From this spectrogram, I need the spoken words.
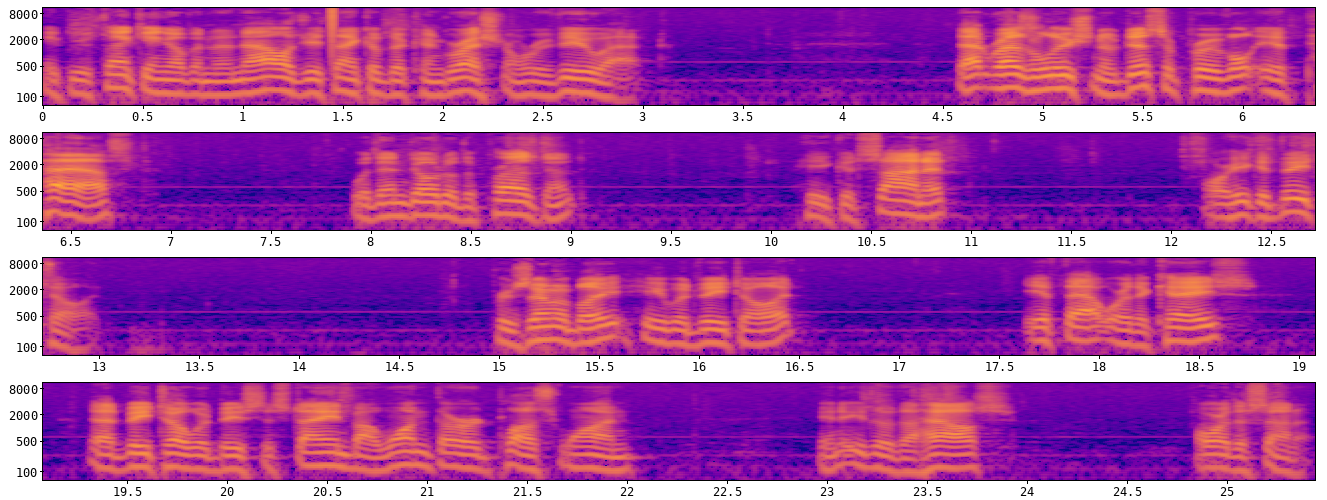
If you're thinking of an analogy, think of the Congressional Review Act. That resolution of disapproval, if passed, would then go to the president. He could sign it or he could veto it. Presumably, he would veto it. If that were the case, that veto would be sustained by one third plus one in either the House or the Senate.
